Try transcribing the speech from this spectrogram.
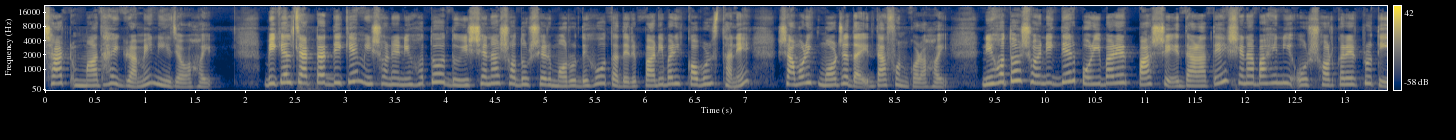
ছাট মাধাই গ্রামে নিয়ে যাওয়া হয়। বিকেল চারটার দিকে মিশনে নিহত দুই সেনা সদস্যের মরদেহ তাদের পারিবারিক কবরস্থানে সামরিক মর্যাদায় দাফন করা হয়। নিহত সৈনিকদের পরিবারের পাশে দাঁড়াতে সেনাবাহিনী ও সরকারের প্রতি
